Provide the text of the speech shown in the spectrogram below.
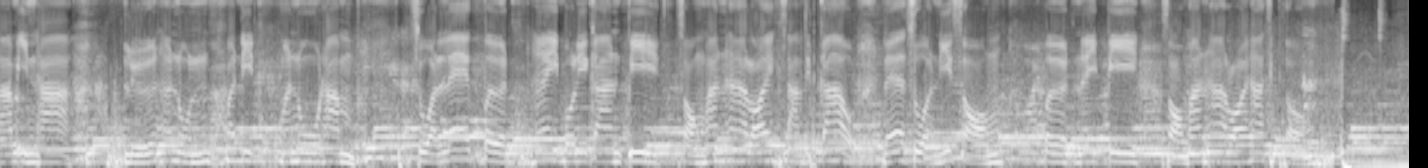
รามอินทราหรือถนนประดิษฐ์มนูธรรม ส่วนแรกเปิดให้บริการปี 2539 และส่วนที่ 2 เปิดในปี 2552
